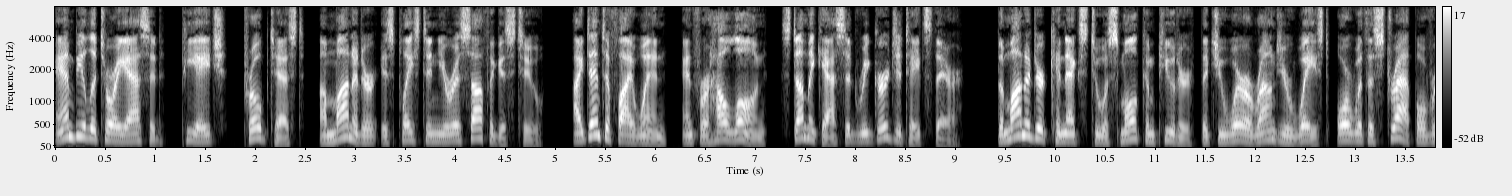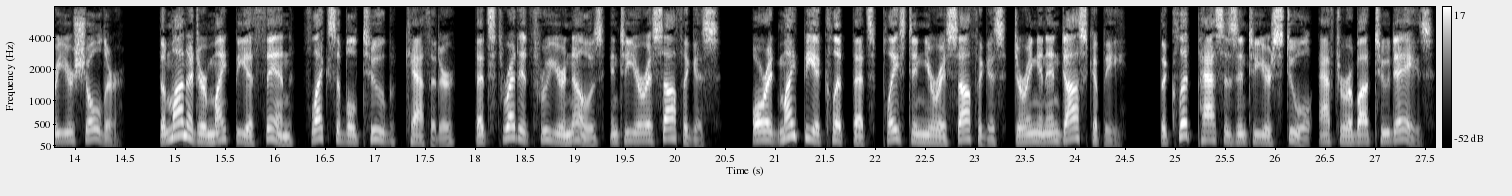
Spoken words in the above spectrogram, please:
Ambulatory acid, pH, probe test, a monitor is placed in your esophagus to identify when, and for how long, stomach acid regurgitates there. The monitor connects to a small computer that you wear around your waist or with a strap over your shoulder. The monitor might be a thin, flexible tube catheter that's threaded through your nose into your esophagus. Or it might be a clip that's placed in your esophagus during an endoscopy. The clip passes into your stool after about two days.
